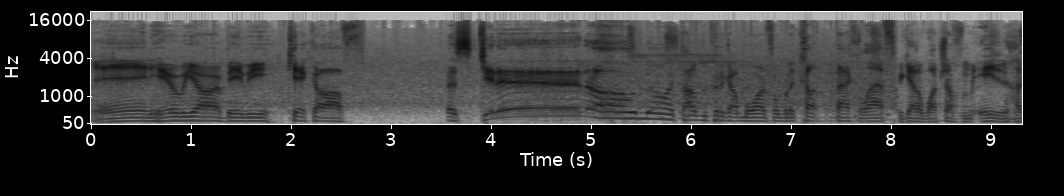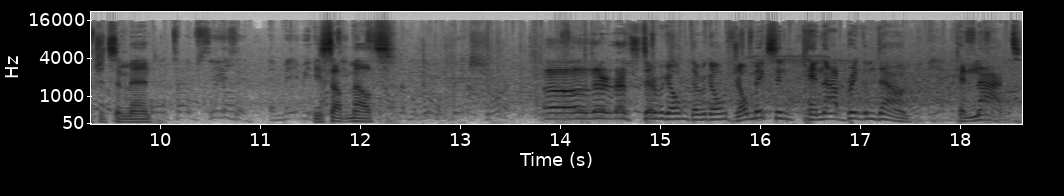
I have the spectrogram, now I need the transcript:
And here we are, baby. Kickoff. Let's get it. Oh, no. I thought we could have got more if I would have cut back left. We got to watch out from Aidan Hutchinson, man. He's something else. Oh, there, that's, there we go. There we go. Joe Mixon cannot bring him down. Cannot.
